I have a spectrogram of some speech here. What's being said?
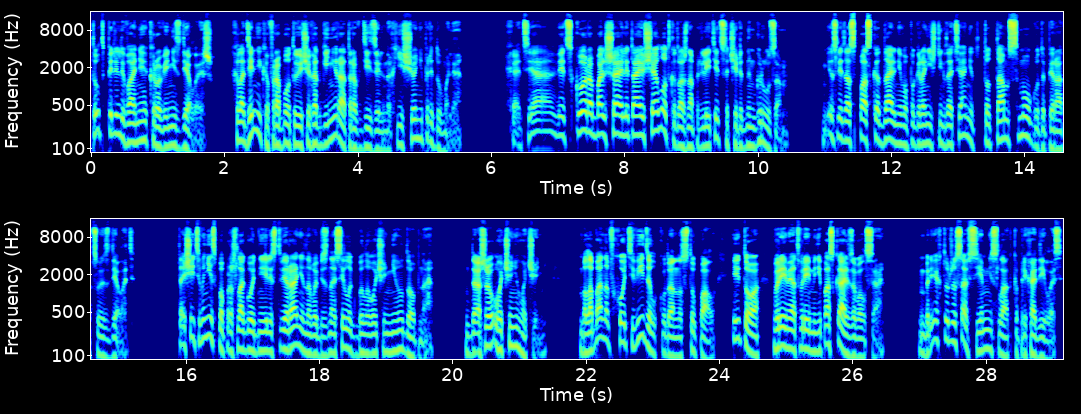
Тут переливание крови не сделаешь. Холодильников, работающих от генераторов дизельных, еще не придумали. Хотя ведь скоро большая летающая лодка должна прилететь с очередным грузом. Если до Спаска дальнего пограничник дотянет, то там смогут операцию сделать. Тащить вниз по прошлогодней листве раненого без носилок было очень неудобно. Даже очень-очень. Балабанов хоть видел, куда наступал, и то время от времени поскальзывался. Брехту же совсем не сладко приходилось.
